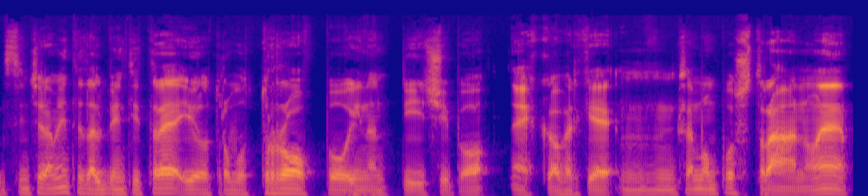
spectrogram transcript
sinceramente dal 23 io lo trovo troppo in anticipo, ecco perché mm, sembra un po' strano, eh.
